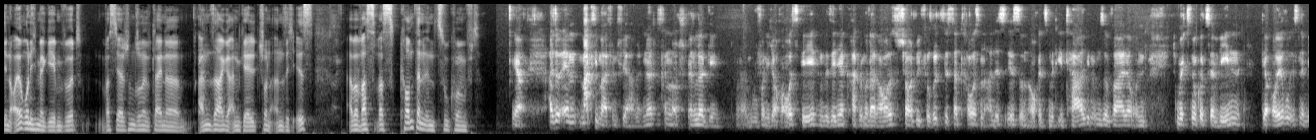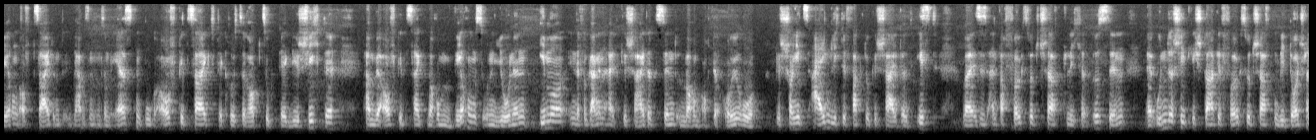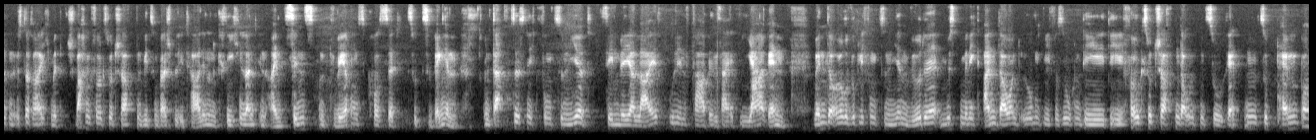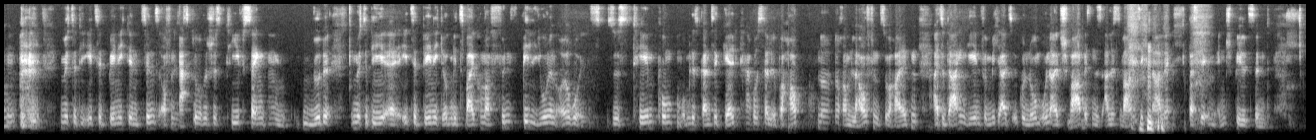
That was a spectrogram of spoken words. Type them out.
den Euro nicht mehr geben wird, was ja schon so eine kleine Ansage an Geld schon an sich ist. Aber was, was kommt dann in Zukunft? Ja, also ähm, maximal fünf Jahre. Ne? Das kann auch schneller gehen, äh, wovon ich auch ausgehe. Und wir sehen ja gerade, wenn man da rausschaut, wie verrückt es da draußen alles ist und auch jetzt mit Italien und so weiter. Und ich möchte es nur kurz erwähnen, der Euro ist eine Währung auf Zeit und wir haben es in unserem ersten Buch aufgezeigt, der größte Raubzug der Geschichte, haben wir aufgezeigt, warum Währungsunionen immer in der Vergangenheit gescheitert sind und warum auch der Euro schon jetzt eigentlich de facto gescheitert ist, weil es ist einfach volkswirtschaftlicher Irrsinn, unterschiedlich starke Volkswirtschaften wie Deutschland und Österreich mit schwachen Volkswirtschaften wie zum Beispiel Italien und Griechenland in ein Zins- und Währungskorsett zu zwängen. Und dass das nicht funktioniert, sehen wir ja live und in Farbe seit Jahren. Wenn der Euro wirklich funktionieren würde, müssten wir nicht andauernd irgendwie versuchen, die, die Volkswirtschaften da unten zu retten, zu pampern. müsste die EZB nicht den Zins auf ein historisches Tief senken, würde, müsste die äh, EZB nicht irgendwie 2,5 Billionen Billionen Euro ins System pumpen, um das ganze Geldkarussell überhaupt noch am Laufen zu halten. Also dahingehend für mich als Ökonom und als Schwabe sind das alles Warnsignale, dass wir im Endspiel sind.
